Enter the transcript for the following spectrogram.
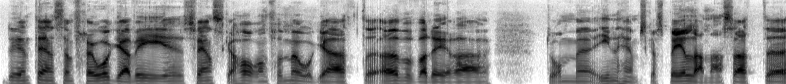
Det är inte ens en fråga. Vi svenskar har en förmåga att eh, övervärdera de eh, inhemska spelarna så att eh,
